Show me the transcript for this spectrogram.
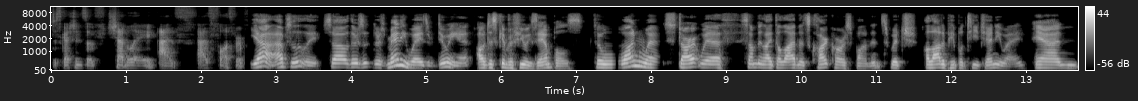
discussions of Châtelet as as philosopher? Yeah, absolutely. So there's there's many ways of doing it. I'll just give a few examples. So one way start with something like the Leibniz Clarke correspondence, which a lot of people teach anyway, and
